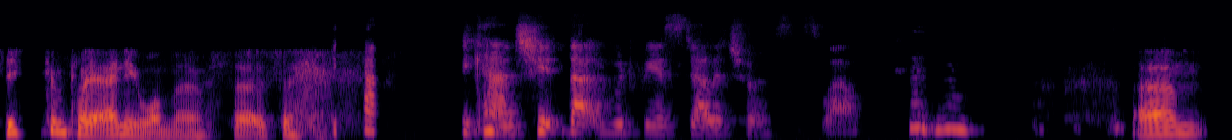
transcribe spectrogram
She can play anyone though, so, so. she can. She, that would be a stellar choice as well. um,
